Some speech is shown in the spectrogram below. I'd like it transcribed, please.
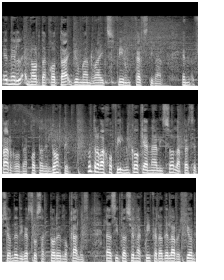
en el North Dakota Human Rights Film Festival en Fargo, Dakota del Norte, un trabajo fílmico que analizó la percepción de diversos actores locales, la situación acuífera de la región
